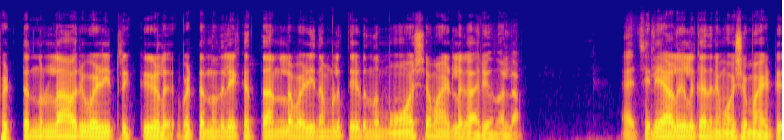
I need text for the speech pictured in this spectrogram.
പെട്ടെന്നുള്ള ആ ഒരു വഴി ട്രിക്കുകൾ പെട്ടെന്ന് അതിലേക്ക് എത്താനുള്ള വഴി നമ്മൾ തേടുന്നത് മോശമായിട്ടുള്ള കാര്യമൊന്നുമല്ല. ചില ആളുകൾക്ക് അതിനെ മോശമായിട്ട്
